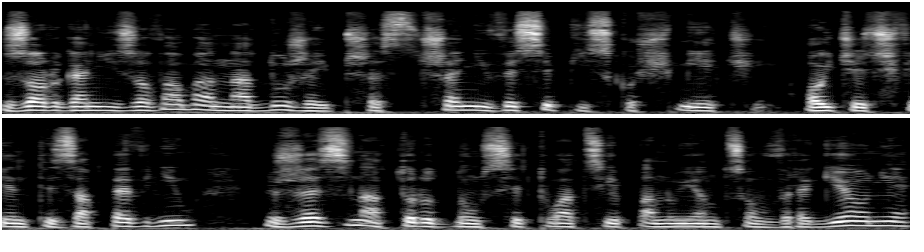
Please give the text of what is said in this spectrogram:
zorganizowała na dużej przestrzeni wysypisko śmieci. Ojciec Święty zapewnił, że zna trudną sytuację panującą w regionie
